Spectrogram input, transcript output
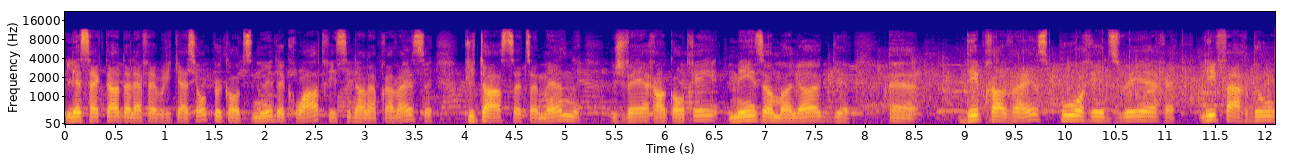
le secteur de la fabrication peut continuer de croître ici dans la province. Plus tard cette semaine, je vais rencontrer mes homologues euh, des provinces pour réduire les fardeaux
